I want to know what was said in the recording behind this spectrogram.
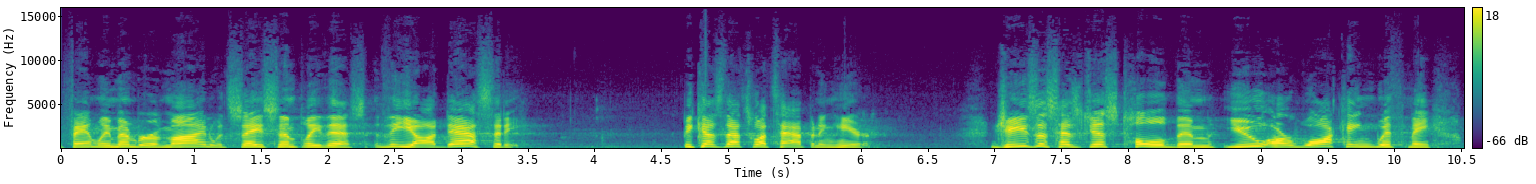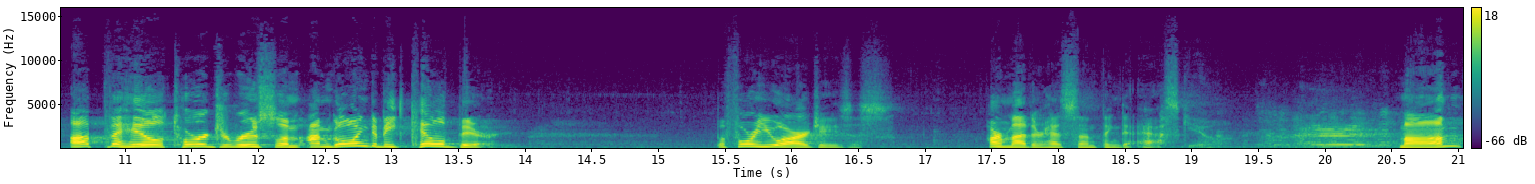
A family member of mine would say simply this the audacity, because that's what's happening here. Jesus has just told them, You are walking with me up the hill toward Jerusalem. I'm going to be killed there. Before you are, Jesus, our mother has something to ask you. Mom,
